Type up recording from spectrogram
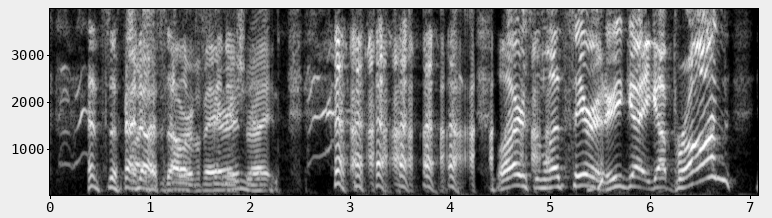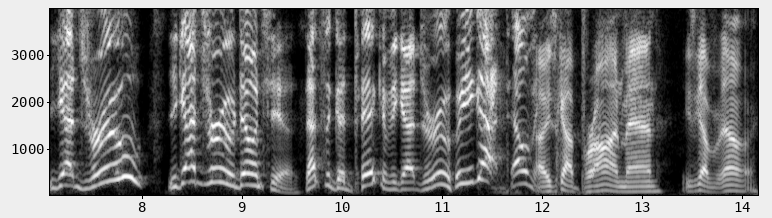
That's a I know it's hell of a five-star finish, right? isn't? Larson, let's hear it. Who you got? You got Braun? You got Drew? You got Drew, don't you? That's a good pick if you got Drew. Who you got? Tell me. Oh, he's got Braun, man. He's got. Oh.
